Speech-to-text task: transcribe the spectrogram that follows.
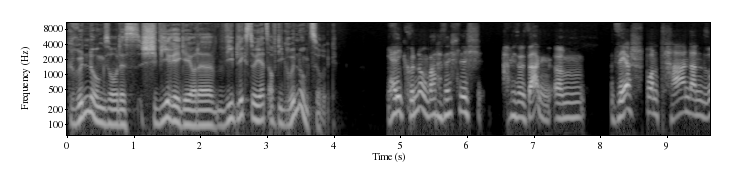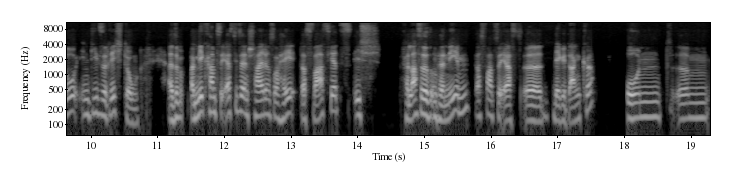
Gründung so das Schwierige oder wie blickst du jetzt auf die Gründung zurück? Ja, die Gründung war tatsächlich, wie soll ich sagen, ähm, sehr spontan dann so in diese Richtung. Also bei mir kam zuerst diese Entscheidung so, hey, das war's jetzt, ich verlasse das Unternehmen. Das war zuerst äh, der Gedanke. Und ähm,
